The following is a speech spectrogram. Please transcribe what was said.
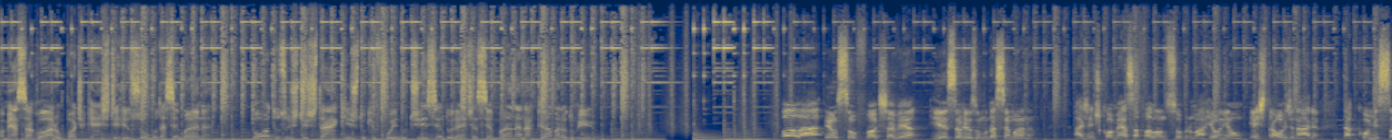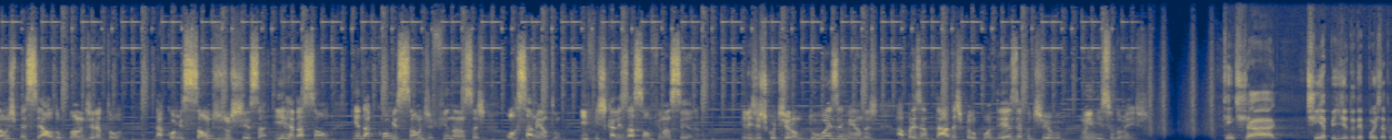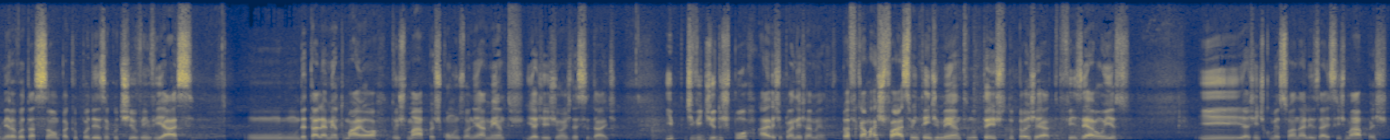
Começa agora o podcast Resumo da Semana. Todos os destaques do que foi notícia durante a semana na Câmara do Rio. Olá, eu sou Fox Xavier e esse é o Resumo da Semana. A gente começa falando sobre uma reunião extraordinária da Comissão Especial do Plano Diretor, da Comissão de Justiça e Redação e da Comissão de Finanças, Orçamento e Fiscalização Financeira. Eles discutiram duas emendas apresentadas pelo Poder Executivo no início do mês. A gente já tinha pedido, depois da primeira votação, para que o Poder Executivo enviasse um detalhamento maior dos mapas com os zoneamentos e as regiões da cidade, e divididos por áreas de planejamento, para ficar mais fácil o entendimento no texto do projeto. Fizeram isso e a gente começou a analisar esses mapas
